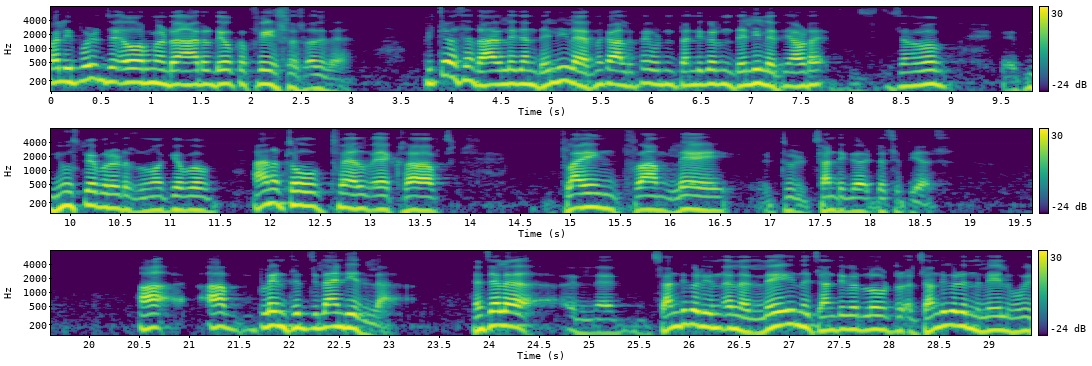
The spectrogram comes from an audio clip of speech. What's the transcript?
പലപ്പോഴും ഓർമ്മയുണ്ട് ആരുടെയൊക്കെ ഫേസസ് അതിൽ പിറ്റേ ദിവസം രാവിലെ ഞാൻ ഡൽഹിയിലായിരുന്നു. കാലത്ത് ഇവിടുന്ന് ചണ്ഡീഗഡിൽ ഡൽഹിയിലെത്തി. അവിടെ ചെന്നപ്പോൾ ന്യൂസ് പേപ്പർ എടുത്ത് നോക്കിയപ്പോൾ ആനറ്റോ twelve aircraft flying from Leh to Chandigarh disappears ആ ആ പ്ലെയിൻ തിരിച്ച് ലാൻഡ് ചെയ്തില്ല എന്നുവെച്ചാൽ ചണ്ഡീഗഡിൽ അല്ല ലേയിൽ നിന്ന് ചണ്ഡീഗഡിലോട്ട് ചണ്ഡീഗഡിൽ നിന്ന് ലേയിൽ പോയി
